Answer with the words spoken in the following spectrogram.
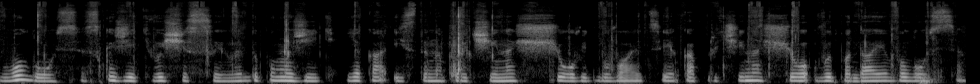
волосся. Скажіть вищі сили, допоможіть, яка істина причина, що відбувається, яка причина, що випадає волосся?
